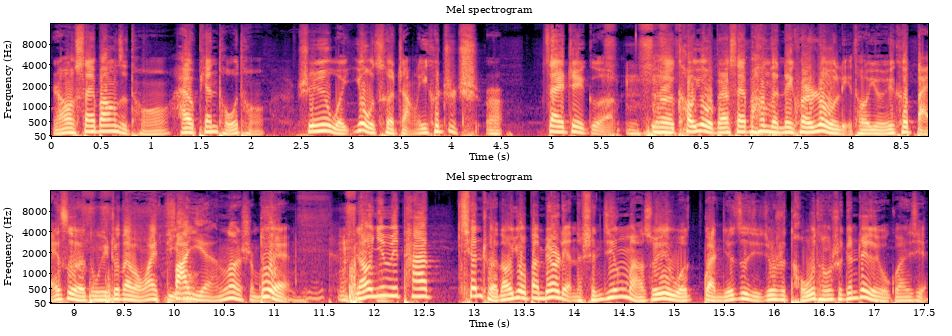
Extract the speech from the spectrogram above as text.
然后腮帮子疼，还有偏头疼。是因为我右侧长了一颗智齿，在这个呃靠右边腮帮子那块肉里头有一颗白色的东西正在往外顶，发炎了是吗？对，然后因为它牵扯到右半边脸的神经嘛，所以我感觉自己就是头疼是跟这个有关系，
